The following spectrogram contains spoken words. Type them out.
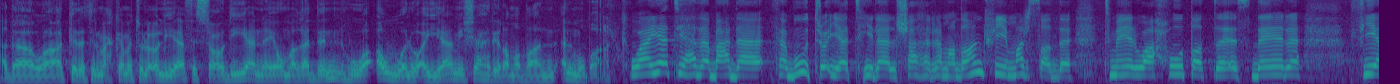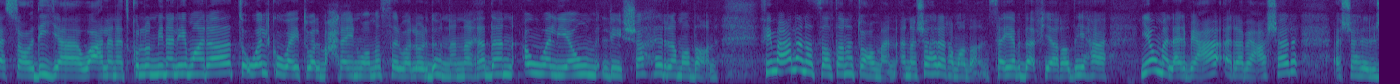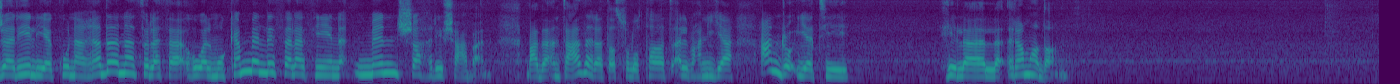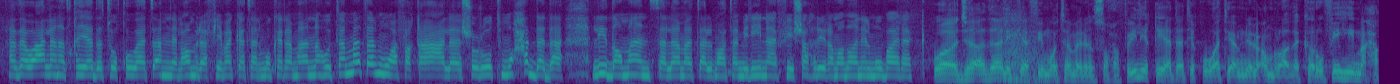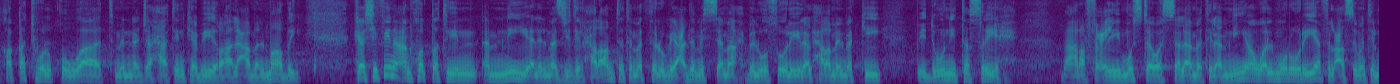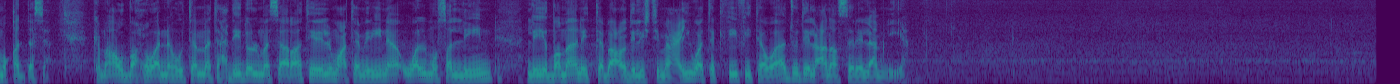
هذا وأكدت المحكمة العليا في السعودية أن يوم غد هو أول أيام شهر رمضان المبارك. ويأتي هذا بعد ثبوت رؤية هلال شهر رمضان في مرصد تمير وحوطة سدير في السعودية. وأعلنت كل من الإمارات والكويت والبحرين ومصر والأردن أن غدا أول يوم لشهر رمضان. فيما أعلنت سلطنة عمان أن شهر رمضان سيبدأ في أراضيها يوم الأربعاء الرابع عشر. الشهر الجاري ليكون غدا الثلاثاء هو المكمل للثلاثين من شهر شعبان بعد أن تعذرت السلطات المعنية عن رؤية هلال رمضان. هذا وأعلنت قيادة قوات أمن العمرة في مكة المكرمة أنه تمت الموافقة على شروط محددة لضمان سلامة المعتمرين في شهر رمضان المبارك. وجاء ذلك في مؤتمر صحفي لقيادات قوات أمن العمرة ذكروا فيه ما حققته القوات من نجاحات كبيرة العام الماضي. كاشفين عن خطة أمنية للمسجد الحرام تتمثل بعدم السماح بالوصول إلى الحرم المكي بدون تصريح. مع رفع مستوى السلامة الأمنية والمرورية في العاصمة المقدسة. كما أوضحوا أنه تم تحديد المسارات للمعتمرين والمصلين لضمان التباعد الاجتماعي وتكثيف تواجد العناصر الأمنية.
